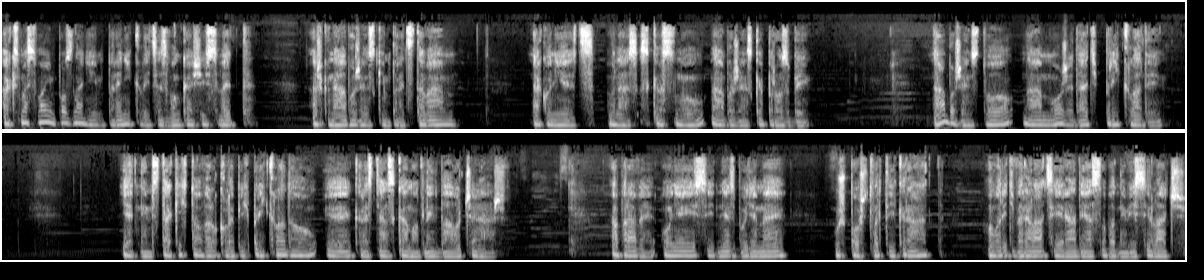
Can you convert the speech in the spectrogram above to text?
Ak sme svojim poznaním prenikli cez vonkajší svet až k náboženským predstavám, nakoniec v nás skrsnú náboženské prozby. Náboženstvo nám môže dať príklady. Jedným z takýchto veľkolepých príkladov je kresťanská modlitba Očenáš. A práve o nej si dnes budeme už po štvrtýkrát hovoriť v relácii Rádia Slobodný vysielač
